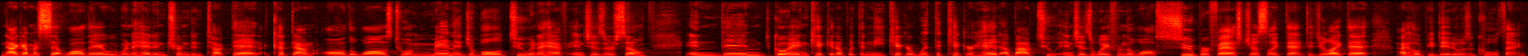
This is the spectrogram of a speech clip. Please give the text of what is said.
Now I got my set wall there. We went ahead and trimmed and tucked that. I cut down all the walls to a manageable two and a half inches or so. And then go ahead and kick it up with the knee kicker with the kicker head about two inches away from the wall. Super fast, just like that. Did you like that? I hope you did. It was a cool thing.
